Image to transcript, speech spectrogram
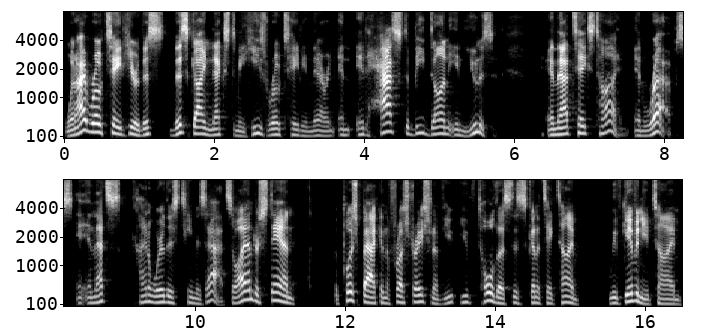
when I rotate here, this this guy next to me, he's rotating there and, and it has to be done in unison and that takes time and reps and that's kind of where this team is at so i understand the pushback and the frustration of you you've told us this is going to take time. We've given you time.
